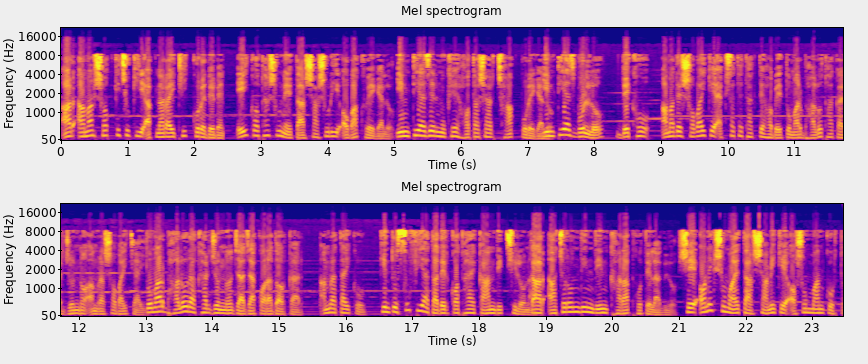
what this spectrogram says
আর আমার সবকিছু কি আপনারাই ঠিক করে দেবেন? এই কথা শুনে তার শাশুড়ি অবাক হয়ে গেল। ইমতিয়াজের মুখে হতাশার ছাপ পড়ে গেল। ইমতিয়াজ বলল, দেখো, আমাদের সবাইকে একসাথে থাকতে হবে। তোমার ভালো থাকার জন্য আমরা সবাই চাই। তোমার ভালো রাখার জন্য যা যা করা দরকার, আমরা তাই করব। কিন্তু সুফিয়া তাদের কথায় কান দিচ্ছিল না। তার আচরণ দিন দিন খারাপ হতে লাগল। সে অনেক সময় তার স্বামীকে অসম্মান করত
